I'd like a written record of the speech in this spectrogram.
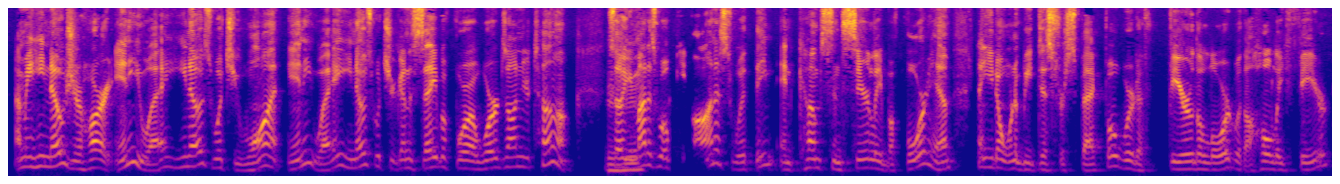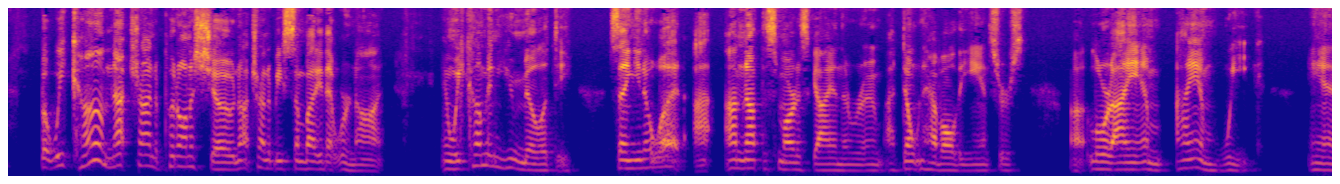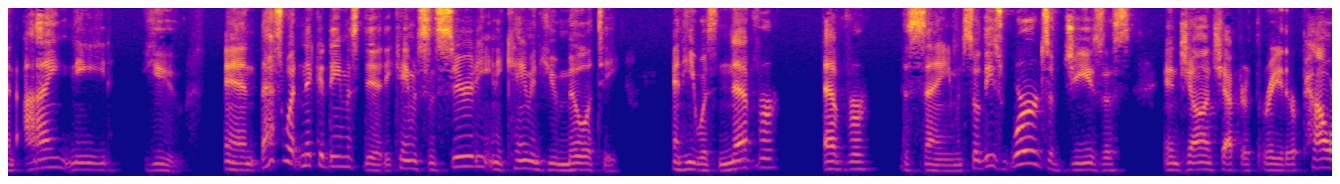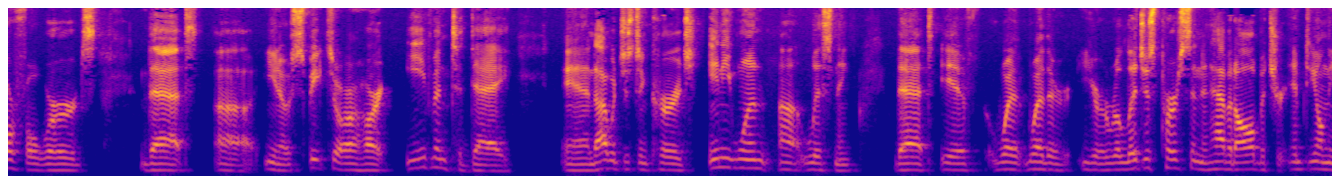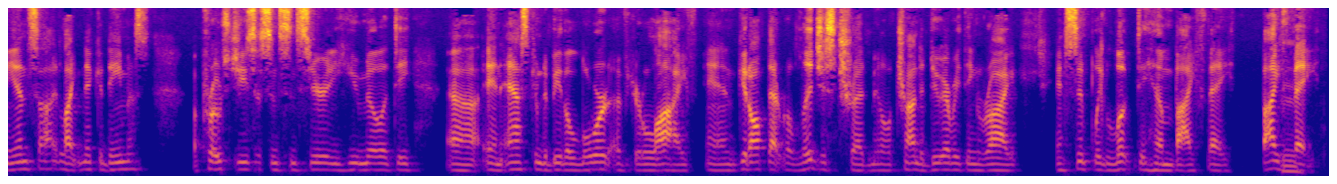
I mean, he knows your heart anyway. He knows what you want anyway. He knows what you're going to say before a word's on your tongue. So mm-hmm. you might as well be honest with him and come sincerely before him. Now, you don't want to be disrespectful. We're to fear the Lord with a holy fear. But we come not trying to put on a show, not trying to be somebody that we're not. And we come in humility, saying, you know what? I, am not the smartest guy in the room. I don't have all the answers. Uh, Lord, I am, I am weak and I need you. And that's what Nicodemus did. He came in sincerity and he came in humility and he was never, ever the same. And so these words of Jesus in John chapter three, they're powerful words that uh, you know speak to our heart even today. And I would just encourage anyone uh, listening that if wh- whether you're a religious person and have it all, but you're empty on the inside, like Nicodemus, approach Jesus in sincerity, humility, uh, and ask Him to be the Lord of your life, and get off that religious treadmill, trying to do everything right, and simply look to Him by faith, by mm. faith,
